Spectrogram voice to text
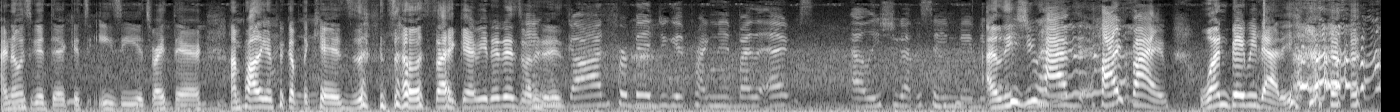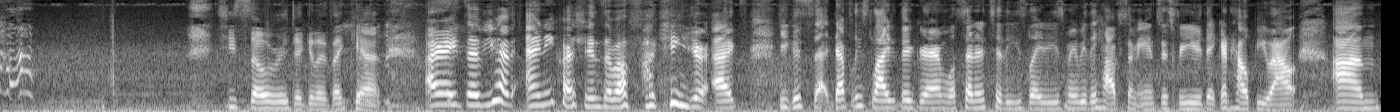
I know it's good dick. It's easy. It's right there. I'm probably gonna pick up the kids. so it's like, I mean, it is what it And is. God forbid you get pregnant by the ex. At least you got the same baby. At least you have high five, one baby daddy. She's so ridiculous. I can't. All right. So if you have any questions about fucking your ex, you can definitely slide to their gram. We'll send it to these ladies. Maybe they have some answers for you. They can help you out. Um,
